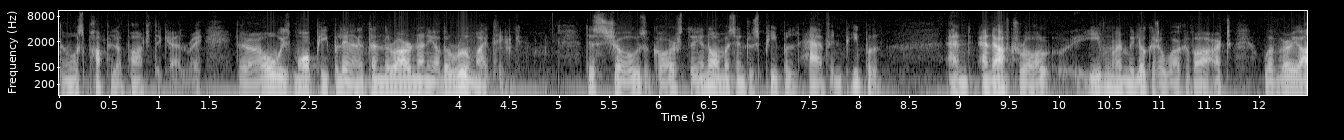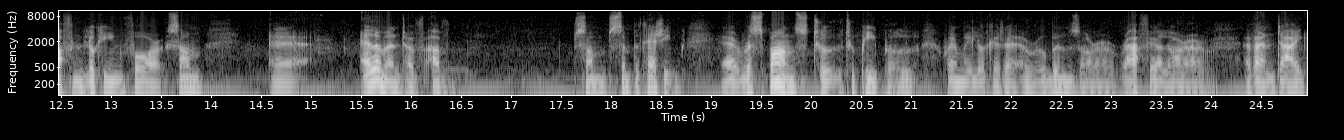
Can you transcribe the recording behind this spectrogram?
the most popular part of the gallery. There are always more people in it than there are in any other room, I think. This shows, of course, the enormous interest people have in people. And, and after all, even when we look at a work of art, we're very often looking for some uh, element of, of some sympathetic uh, response to, to people when we look at a, a Rubens or a Raphael or a, a Van Dyck.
